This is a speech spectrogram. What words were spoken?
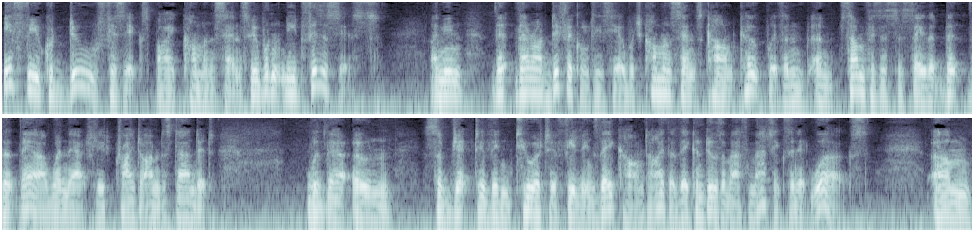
if you could do physics by common sense, we wouldn't need physicists. I mean, th- there are difficulties here which common sense can't cope with, and, and some physicists say that, that that they are when they actually try to understand it with their own subjective, intuitive feelings. They can't either. They can do the mathematics and it works. Um,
